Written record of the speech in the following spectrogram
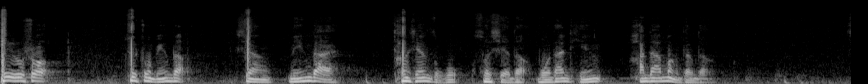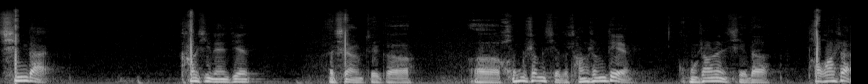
例如说，最著名的像明代汤显祖所写的《牡丹亭》《邯郸梦》等等，清代。康熙年间，像这个，呃，洪升写的《长生殿》，孔尚任写的《桃花扇》，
